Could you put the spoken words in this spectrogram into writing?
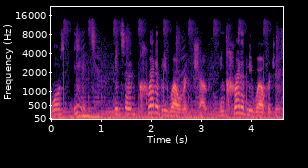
was it. It's an incredibly well written show, incredibly well produced.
